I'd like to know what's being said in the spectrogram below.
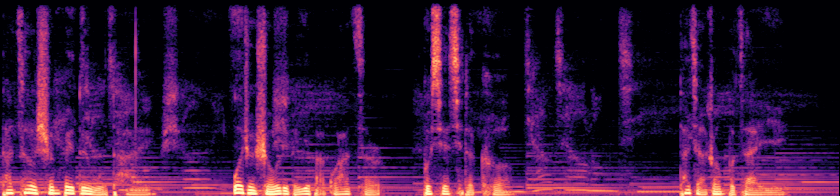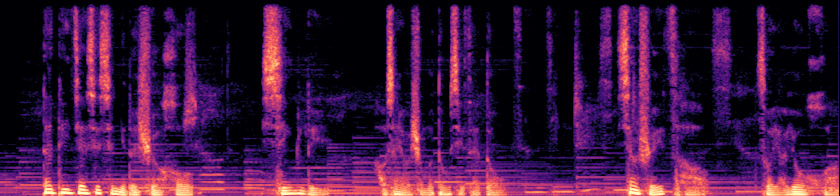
他侧身背对舞台，握着手里的一把瓜子儿，不歇气的嗑。他假装不在意，但听见“谢谢你”的时候，心里好像有什么东西在动，像水草左摇右晃，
